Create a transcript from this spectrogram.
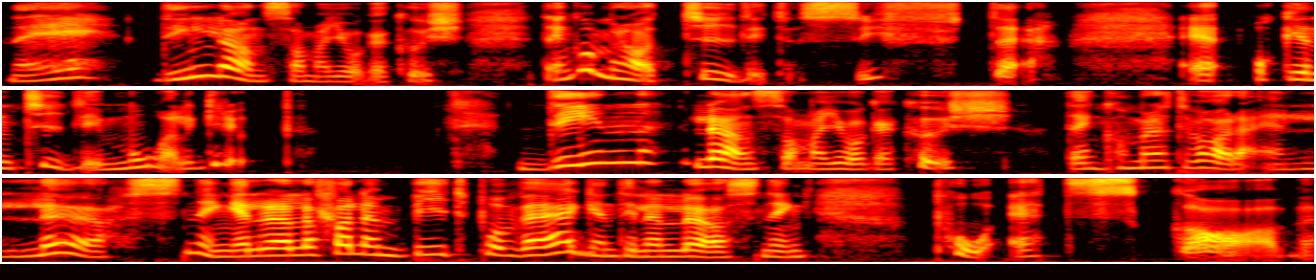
Nej, din lönsamma yogakurs, den kommer ha ett tydligt syfte eh, och en tydlig målgrupp. Din lönsamma yogakurs, den kommer att vara en lösning, eller i alla fall en bit på vägen till en lösning på ett skav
